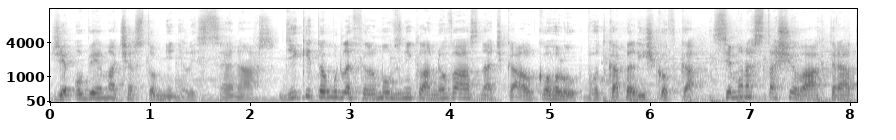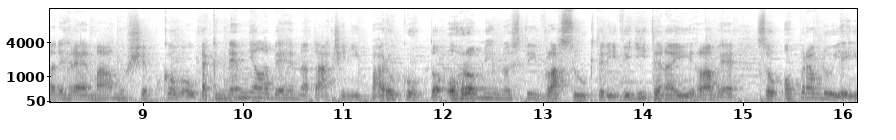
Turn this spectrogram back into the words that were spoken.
že oběma často měnili scénář. Díky tomuhle filmu vznikla nová značka alkoholu, vodka pelíškovka. Simona Stašová, která tady hraje mámu Šepkovou, tak neměla během natáčení paruku. To ohromné množství vlasů, který vidíte na její hlavě, jsou opravdu její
